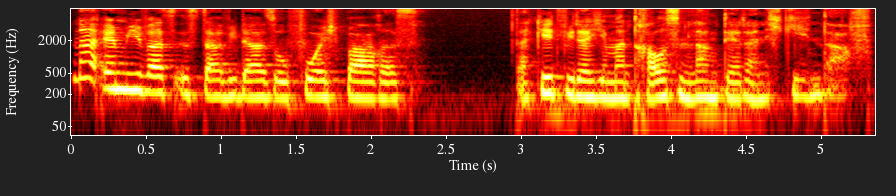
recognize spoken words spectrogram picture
Na, Emmy, was ist da wieder so Furchtbares? Da geht wieder jemand draußen lang, der da nicht gehen darf.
